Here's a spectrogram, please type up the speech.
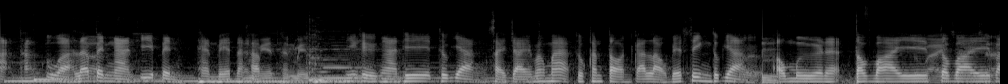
อะทั้งตัว และเป็นงานที่เป็นแฮนด์เมดนะครับ แฮนด์เมดแฮนด์เมด นี่คืองานที่ทุกอย่างใส่ใจมาก ๆ ทุกขั้นตอนการเหล่าเบสซิ่งทุกอย่างเออเอามือเนี่ยตะไบตะตะไบไบใช่ไป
